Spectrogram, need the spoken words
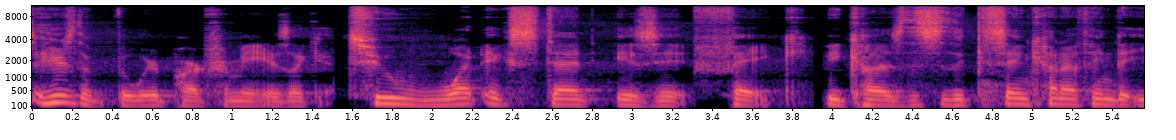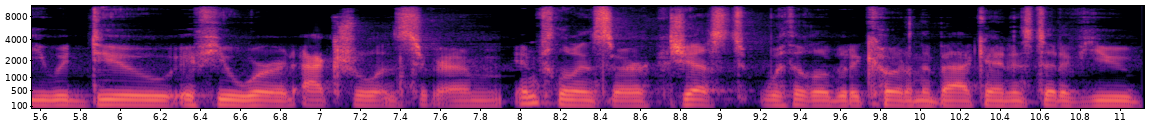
here's the, the weird part for me is like, to what extent is it fake? Because this is the same kind of thing that you would do if you were an actual Instagram influencer, just with a little bit of code on the back end instead of you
